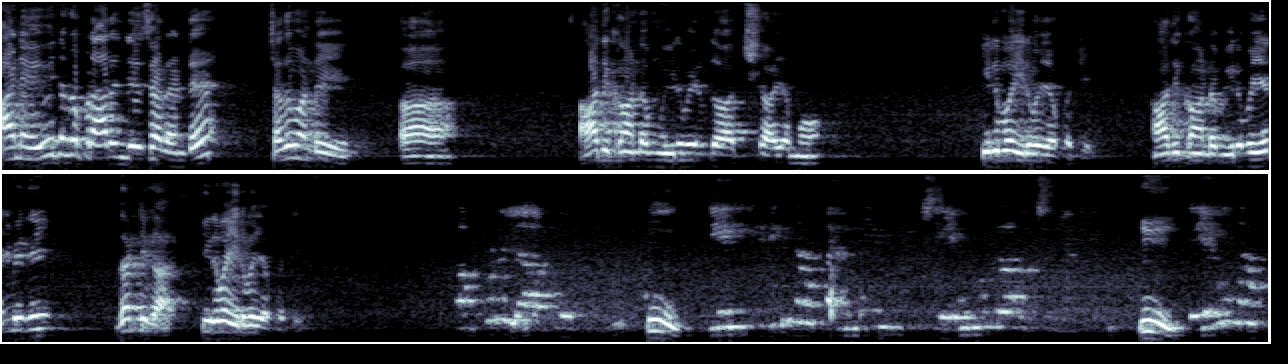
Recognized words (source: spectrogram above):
ఆయన ఏ విధంగా ప్రార్థన చేశాడంటే చదవండి ఆ, ఆది కాండము ఇరవై ఎనిమిదో అధ్యాయము ఇరవై ఇరవై ఒకటి. ఆది కాండం ఇరవై ఎనిమిది గట్టిగా ఇరవై ఇరవై ఒకటి. అప్పుడు నేను దేవుడు నాకు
